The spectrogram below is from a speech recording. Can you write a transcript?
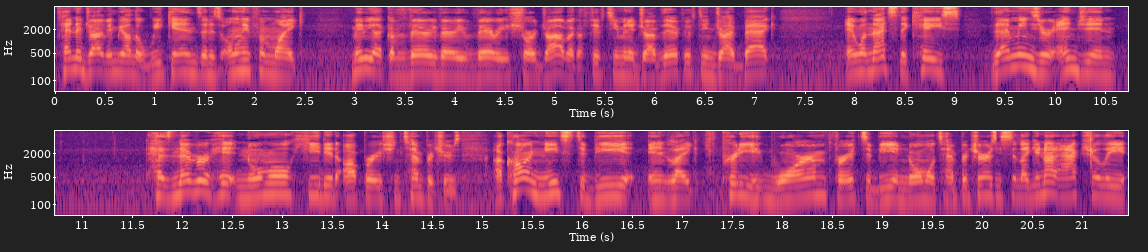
tend to drive maybe on the weekends and it's only from like maybe like a very, very, very short drive, like a 15 minute drive there, 15 drive back. And when that's the case, that means your engine has never hit normal heated operation temperatures. A car needs to be in like pretty warm for it to be in normal temperatures. Like you're not actually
